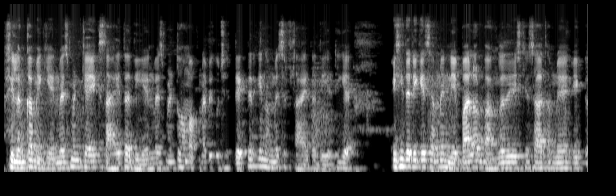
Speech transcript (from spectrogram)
श्रीलंका में किया। इन्वेस्टमेंट क्या? एक सहायता दी है। इन्वेस्टमेंट तो हम अपना भी कुछ देखते हैं, लेकिन हमने सिर्फ़ सहायता दी है, ठीक है? इसी तरीके से हमने नेपाल और बांग्लादेश के साथ हमने एक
